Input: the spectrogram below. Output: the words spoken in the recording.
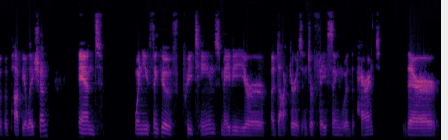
of the population. And when you think of preteens, maybe your a doctor is interfacing with the parent. They're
